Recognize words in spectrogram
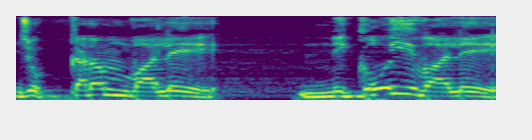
جو کرم والے نکوئی والے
